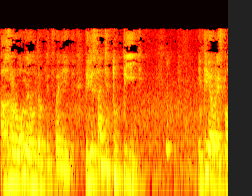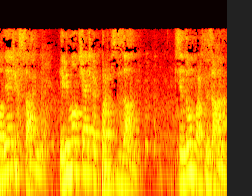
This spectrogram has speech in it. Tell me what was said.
огромное удовлетворение. Перестаньте тупить. И первое, исполнять их сами. Или молчать как партизаны. Синдром партизана.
